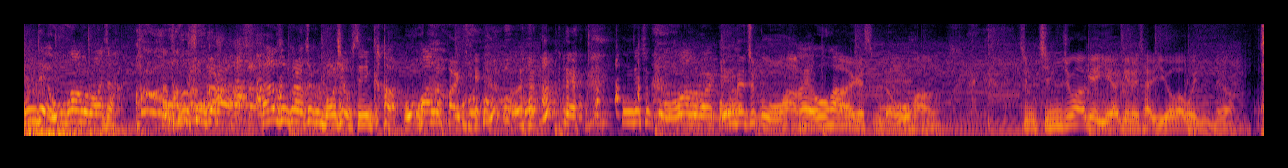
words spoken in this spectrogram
홍대 5황으로 하자. 나 다섯 손가락 다섯 손가락 조금 멋이 없으니까 5황으로 할게. 홍대 축구 5황으로 할게. 홍대 축구 5항. 네, 오항. 알겠습니다. 5항. 지금 진중하게 이야기를 잘 이어가고 있는데요.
